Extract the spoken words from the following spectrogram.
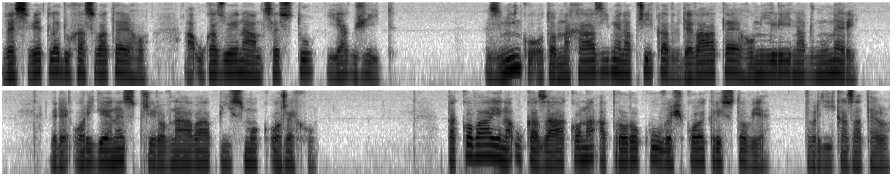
ve světle Ducha Svatého, a ukazuje nám cestu, jak žít. Zmínku o tom nacházíme například v deváté homílii nad numery, kde Origenes přirovnává písmo k ořechu. Taková je nauka zákona a proroků ve škole Kristově, tvrdí kazatel.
